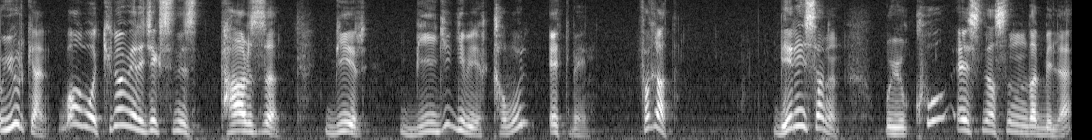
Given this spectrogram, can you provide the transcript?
uyurken bol bol kilo vereceksiniz tarzı bir bilgi gibi kabul etmeyin. Fakat bir insanın uyku esnasında bile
